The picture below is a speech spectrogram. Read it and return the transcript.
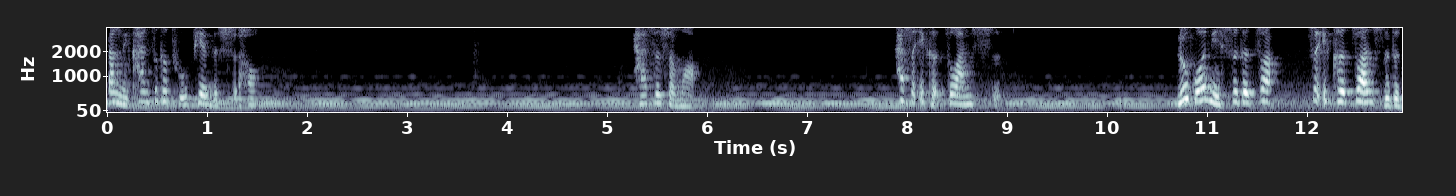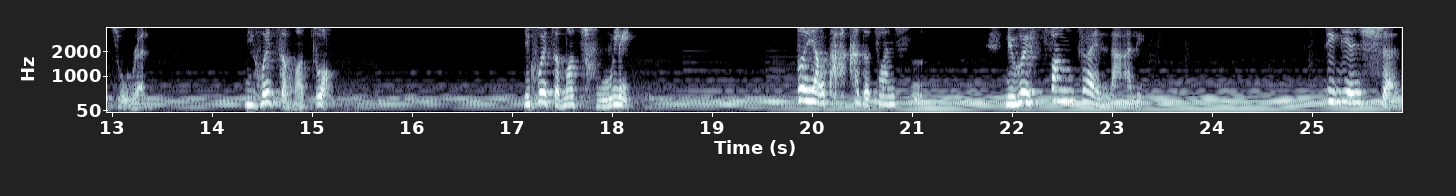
当你看这个图片的时候，它是什么？它是一颗钻石。如果你是个钻这一颗钻石的主人，你会怎么做？你会怎么处理这样大颗的钻石？你会放在哪里？今天神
